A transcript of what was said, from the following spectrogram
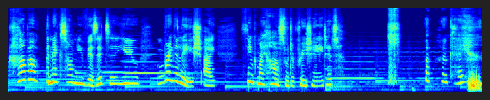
how about the next time you visit, uh, you bring a leash? I think my house would appreciate it. Okay.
